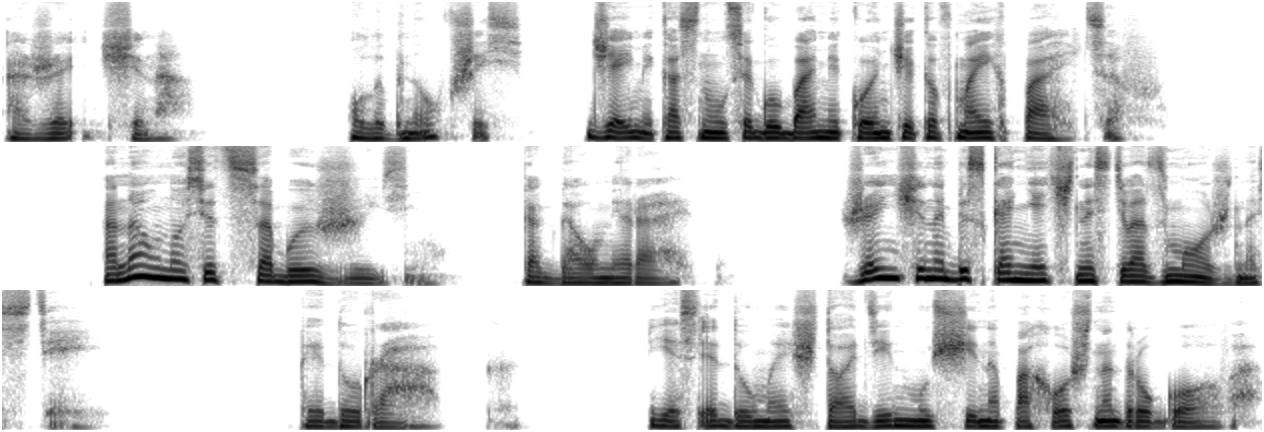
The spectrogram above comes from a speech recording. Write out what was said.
А женщина... Улыбнувшись, Джейми коснулся губами кончиков моих пальцев. Она уносит с собой жизнь, когда умирает. Женщина — бесконечность возможностей. Ты дурак, если думаешь, что один мужчина похож на другого,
